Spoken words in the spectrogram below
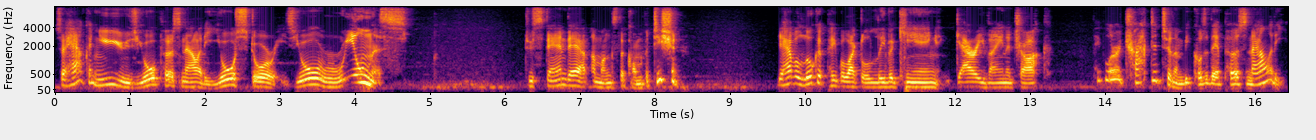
So, how can you use your personality, your stories, your realness to stand out amongst the competition? You have a look at people like the Liver King Gary Vaynerchuk. People are attracted to them because of their personality.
